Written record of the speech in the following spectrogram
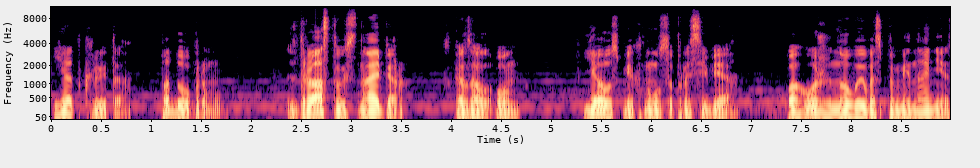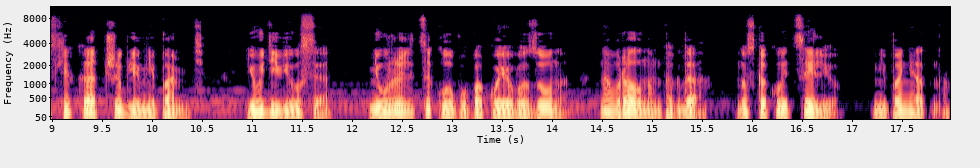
и открыто, по-доброму. «Здравствуй, снайпер!» — сказал он. Я усмехнулся про себя. Похоже, новые воспоминания слегка отшибли мне память. И удивился. Неужели циклоп, упокоя его зона, наврал нам тогда? Но с какой целью? Непонятно.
